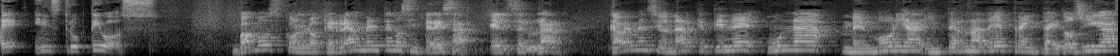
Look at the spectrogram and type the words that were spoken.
e instructivos. Vamos con lo que realmente nos interesa, el celular. Cabe mencionar que tiene una memoria interna de 32 GB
